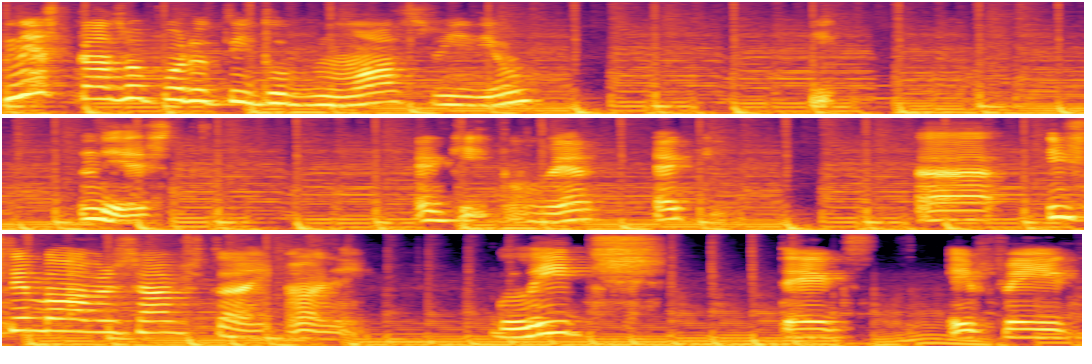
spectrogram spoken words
Neste caso vou pôr o título do nosso vídeo. E neste. Aqui, estão a ver? Aqui. Uh, isto em palavras-chave tem, olhem, glitch, text, effect,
